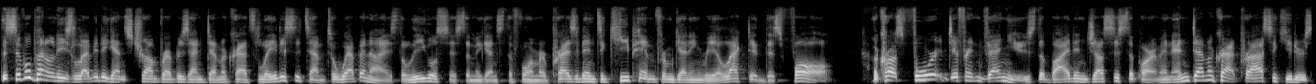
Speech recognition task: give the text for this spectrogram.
The civil penalties levied against Trump represent Democrats' latest attempt to weaponize the legal system against the former president to keep him from getting reelected this fall. Across four different venues, the Biden Justice Department and Democrat prosecutors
